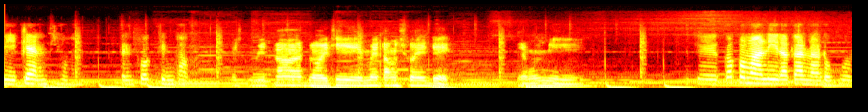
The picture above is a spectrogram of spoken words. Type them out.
วีแกนเป็นพวกกินผักในชีวิตรอดโดยที่ไม่ต้องช่วยเด็ก ยังไม่มี โอเค ก็ประมาณนี้แล้วกันนะทุกคน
